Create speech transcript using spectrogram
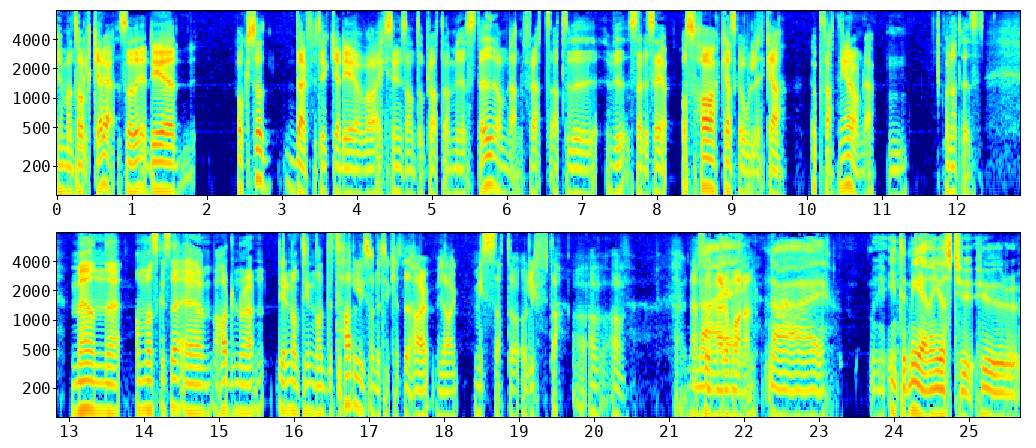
hur man tolkar det. Så det, det är också därför tycker jag det var extra intressant att prata med just dig om den, för att, att vi visade sig oss ha ganska olika uppfattningar om det Mm. på något vis. Men eh, om man ska säga, eh, har du några, är det någon detalj som du tycker att vi har, vi har missat att lyfta av, av den här fina romanen? Nej, inte mer än just hur, hur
